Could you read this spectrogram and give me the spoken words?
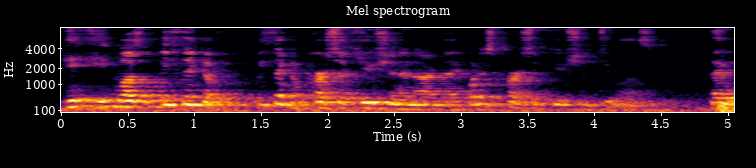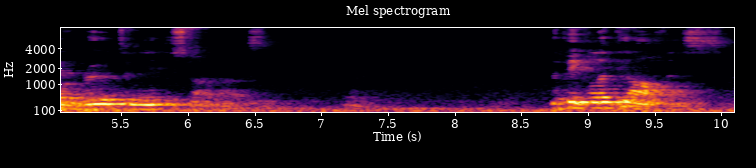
He, he was, we think of, we think of persecution in our day. What is persecution to us? They were rude to me at the Starbucks. The people at the office.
